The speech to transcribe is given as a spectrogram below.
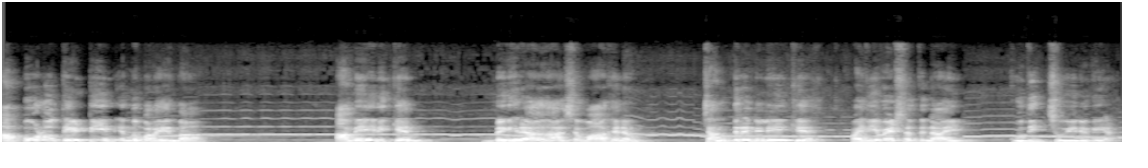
അപ്പോളോ തേർട്ടീൻ എന്ന് പറയുന്ന അമേരിക്കൻ ബഹിരാകാശ വാഹനം ചന്ദ്രനിലേക്ക് പര്യവേഷണത്തിനായി കുതിച്ചുയരുകയാണ്.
